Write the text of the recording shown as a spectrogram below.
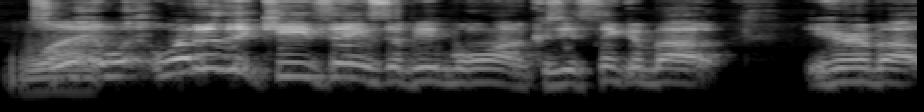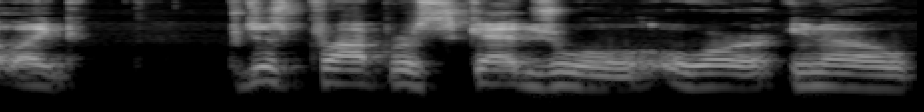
What so what are the key things that people want? Because you think about, you hear about like just proper schedule, or you know,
